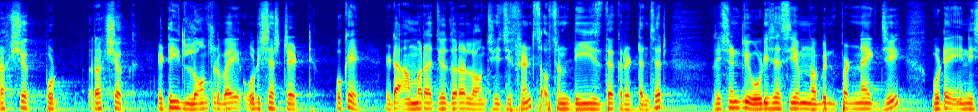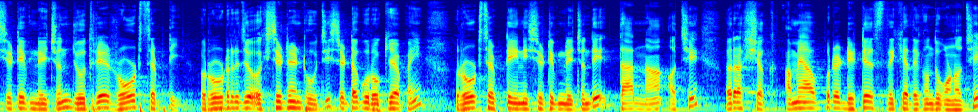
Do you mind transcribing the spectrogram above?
ରକ୍ଷକ ରକ୍ଷକ It is launched by Odisha state okay ଏଇଟା ଆମ ରାଜ୍ୟ ଦ୍ୱାରା ଲଞ୍ଚ ହେଇଛି friends option D is the correct answer recently Odisha C M ନବୀନ ପଟ୍ଟନାୟକ ଜି ଗୋଟେ ଇନିସିଏଟିଭ୍ ନେଇଛନ୍ତି ଯେଉଁଥିରେ ରୋଡ଼ ସେଫ୍ଟି ରୋଡ଼ରେ ଯେଉଁ ଆକ୍ସିଡେଣ୍ଟ ହେଉଛି ସେଟାକୁ ରୋକିବା ପାଇଁ ରୋଡ଼ ସେଫ୍ଟି ଇନିସିଏଟିଭ୍ ନେଇଛନ୍ତି ତା ନାଁ ଅଛି ରକ୍ଷକ ଆମେ ଆ ଉପରେ ଡିଟେଲ୍ସ ଦେଖିବା ଦେଖନ୍ତୁ କ'ଣ ଅଛି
